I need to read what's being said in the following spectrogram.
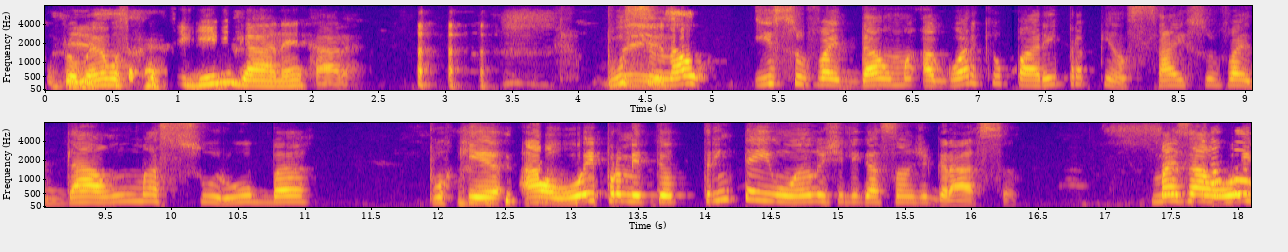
O problema isso. é você conseguir ligar, né, cara? Por Bem sinal, isso. isso vai dar uma. Agora que eu parei para pensar, isso vai dar uma suruba porque a Oi prometeu 31 anos de ligação de graça. Mas a tá Oi.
